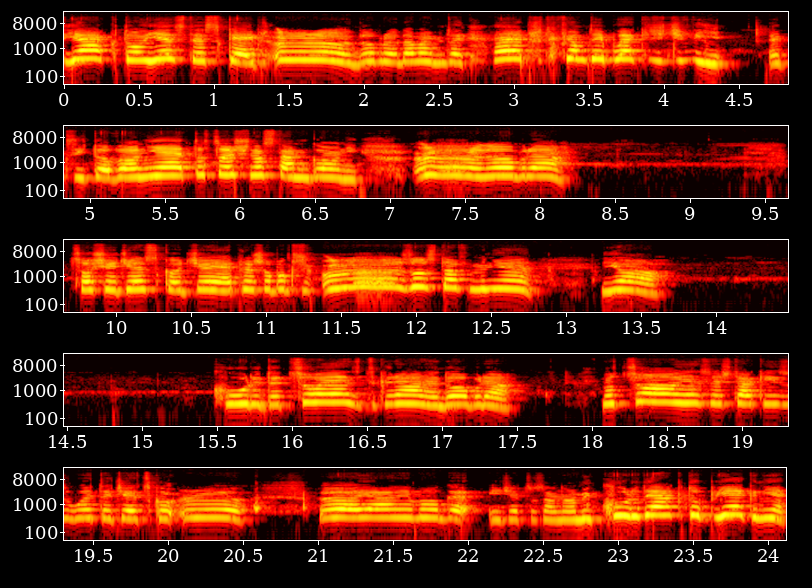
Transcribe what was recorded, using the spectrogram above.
Jak to jest escape? Eee, dobra, dawaj mi tutaj. E, przed chwilą tutaj były jakieś drzwi exitowe. O nie, to coś nas tam goni. Eee, dobra. Co się dziecko dzieje? Przecież obok... drzwi- Eee, zostaw mnie! Ja. Kurde, co jest grane? Dobra. No co, jesteś taki zły, te dziecko? Eee, eee, ja nie mogę. Idzie to za nami. Kurde, jak to biegnie!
